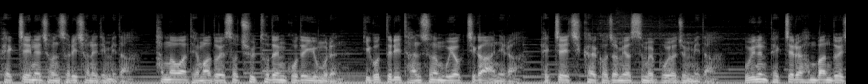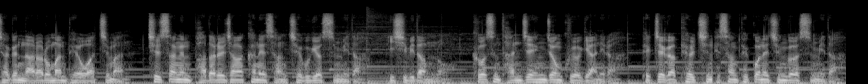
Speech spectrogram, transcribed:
백제인의 전설이 전해집니다. 탐나와 대마도에서 출토된 고대 유물은 이곳들이 단순한 무역지가 아니라 백제의 직할 거점이었음을 보여줍니다. 우리는 백제를 한반도의 작은 나라로만 배워왔지만 실상은 바다를 장악한 해상 제국이었습니다. 22담로. 그것은 단지 행정구역이 아니라 백제가 펼친 해상 패권의 증거였습니다.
